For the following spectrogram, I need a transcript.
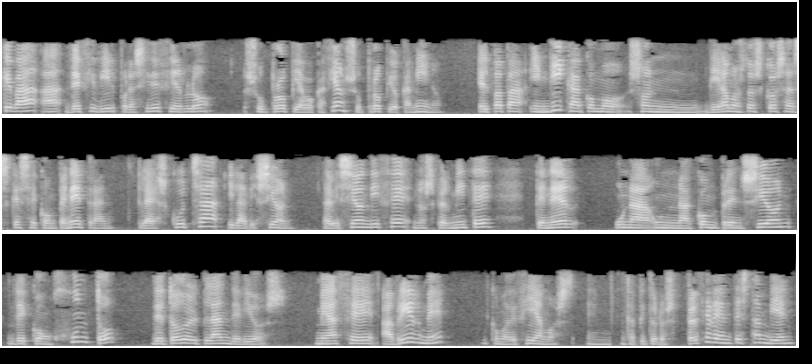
que va a decidir, por así decirlo, su propia vocación, su propio camino. El Papa indica cómo son, digamos, dos cosas que se compenetran, la escucha y la visión. La visión, dice, nos permite tener una, comprensión de conjunto de todo el plan de Dios. Me hace abrirme, como decíamos en capítulos precedentes también,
